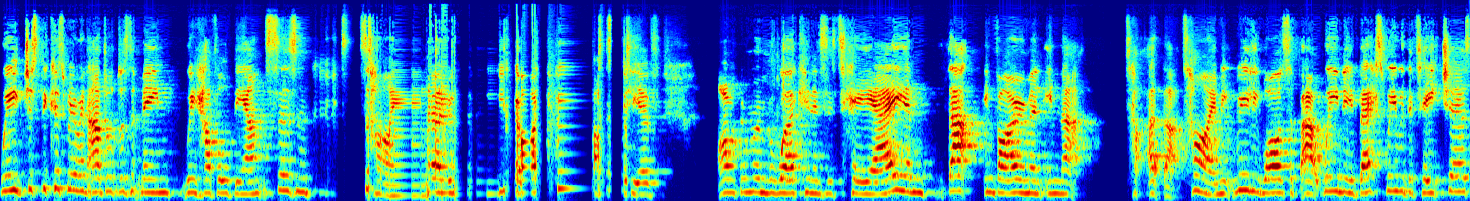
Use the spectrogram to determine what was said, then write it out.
We just because we're an adult doesn't mean we have all the answers. And time you know, you of I remember working as a TA, and that environment in that t- at that time, it really was about we knew best. We were the teachers.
